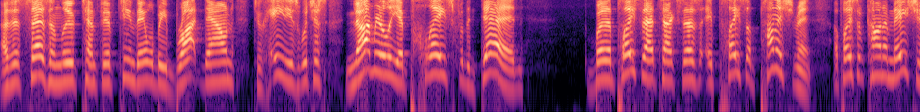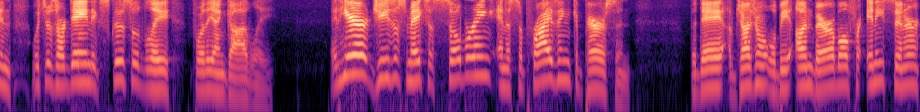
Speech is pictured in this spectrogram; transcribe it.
As it says in Luke 10:15, they will be brought down to Hades, which is not merely a place for the dead, but a place that text says a place of punishment, a place of condemnation, which was ordained exclusively for the ungodly. And here Jesus makes a sobering and a surprising comparison. The day of judgment will be unbearable for any sinner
